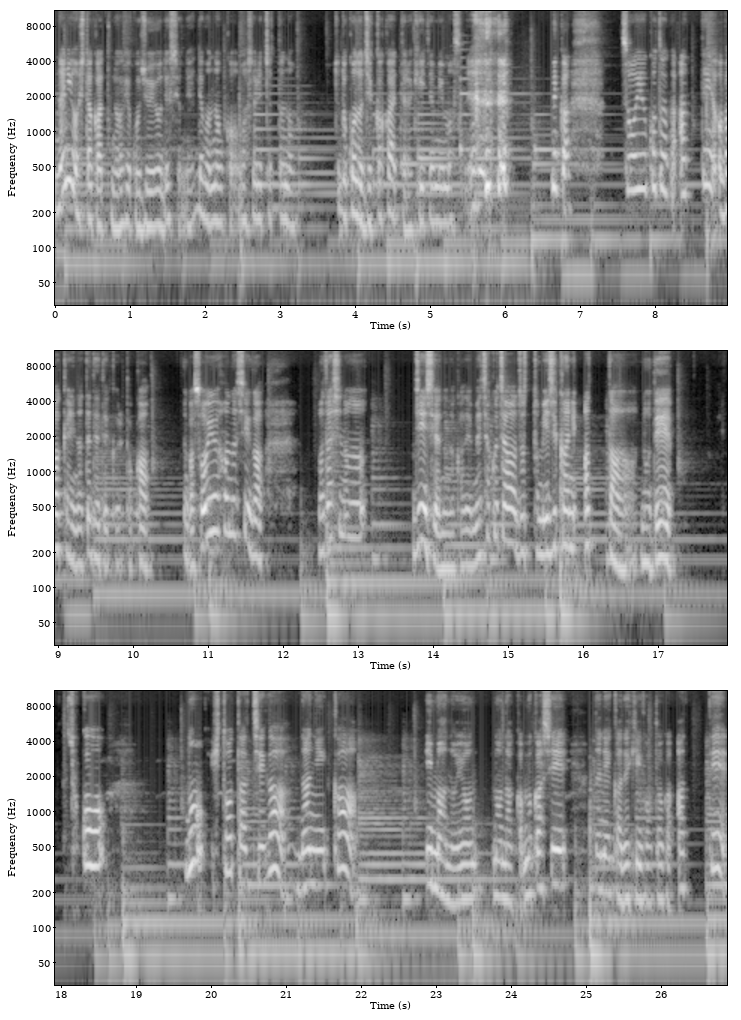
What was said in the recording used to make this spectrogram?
何をしたかっていうのが結構重要ですよね。でもなんか忘れちゃったな。ちょっと今度実家帰ったら聞いてみますね。なんかそういうことがあってお化けになって出てくるとかなんかそういう話が私の人生の中でめちゃくちゃずっと身近にあったのでそこの人たちが何か今の世の中昔何か出来事があって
